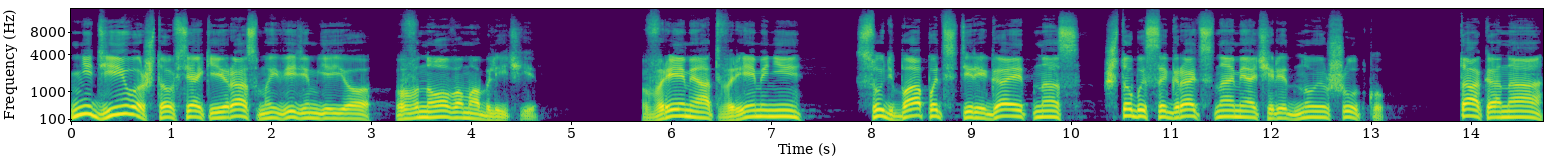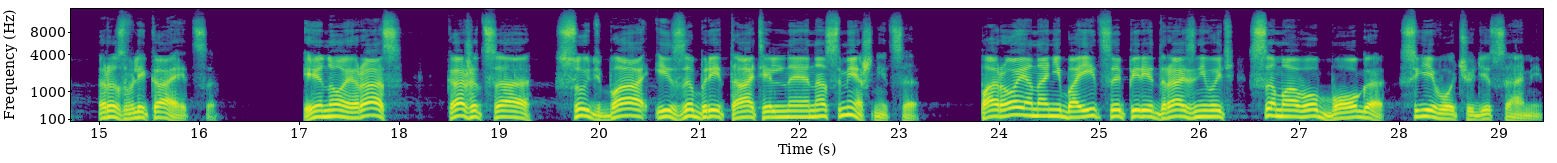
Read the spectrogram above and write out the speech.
Не диво, что всякий раз мы видим ее в новом обличье. Время от времени судьба подстерегает нас, чтобы сыграть с нами очередную шутку. Так она развлекается. Иной раз, кажется, судьба изобретательная насмешница — Порой она не боится передразнивать самого Бога с его чудесами.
